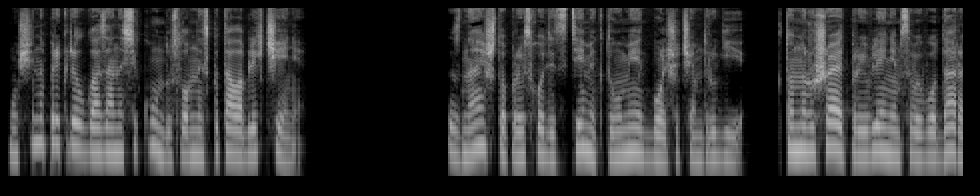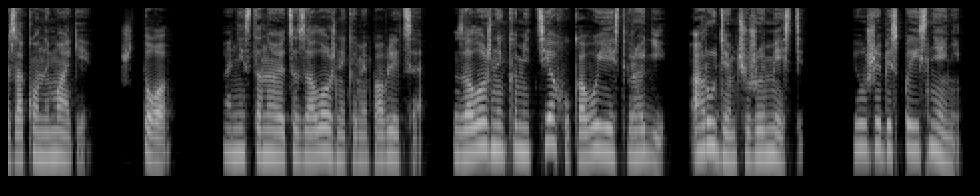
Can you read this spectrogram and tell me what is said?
Мужчина прикрыл глаза на секунду, словно испытал облегчение. Знаешь, что происходит с теми, кто умеет больше, чем другие? Кто нарушает проявлением своего дара законы магии? Что? Они становятся заложниками Павлиция. Заложниками тех, у кого есть враги. Орудием чужой мести. И уже без пояснений.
